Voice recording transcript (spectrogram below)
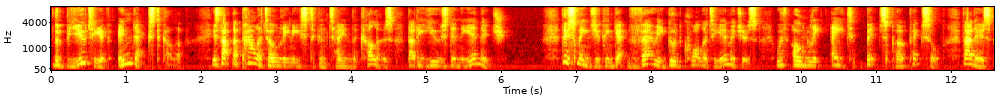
The beauty of indexed colour is that the palette only needs to contain the colours that are used in the image. This means you can get very good quality images with only 8 bits per pixel, that is,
